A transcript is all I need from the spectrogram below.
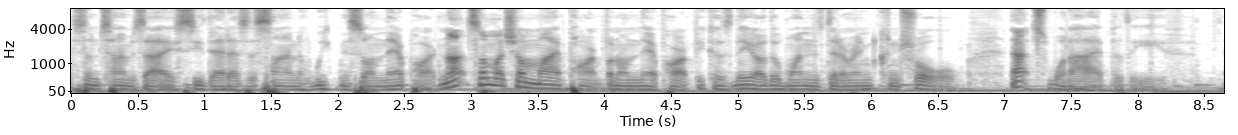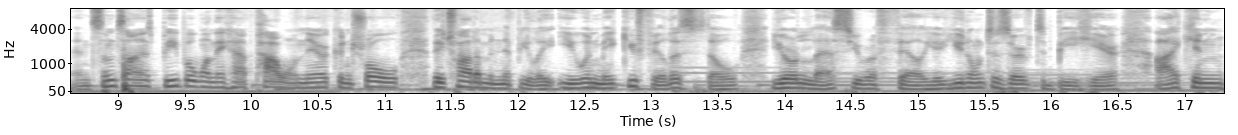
Sometimes I see that as a sign of weakness on their part. Not so much on my part, but on their part because they are the ones that are in control. That's what I believe. And sometimes people, when they have power and their control, they try to manipulate you and make you feel as though you're less, you're a failure, you don't deserve to be here. I can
